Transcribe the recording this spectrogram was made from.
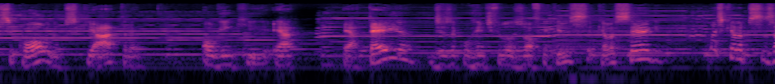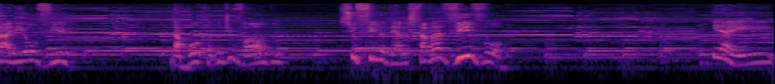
psicóloga, psiquiatra, alguém que é, é ateia, diz a corrente filosófica que, ele, que ela segue, mas que ela precisaria ouvir da boca do Divaldo se o filho dela estava vivo. E aí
